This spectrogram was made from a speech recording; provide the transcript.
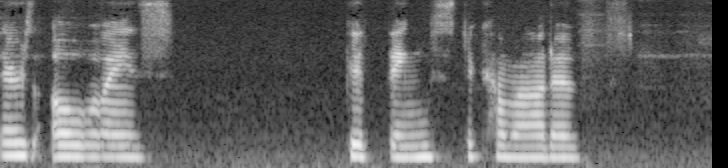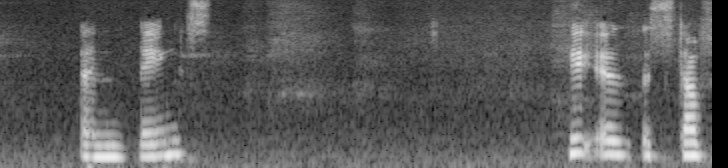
there's always good things to come out of endings. Stuff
